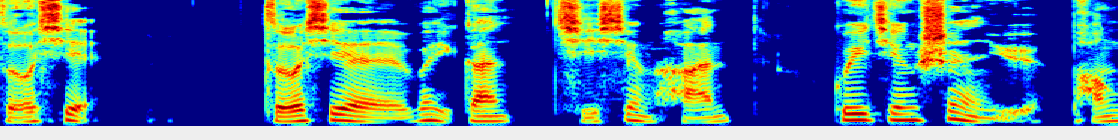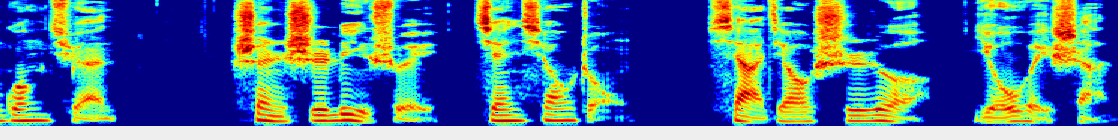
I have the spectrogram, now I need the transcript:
泽泻，泽泻味甘，其性寒，归经肾与膀胱泉，肾湿利水兼消肿，下焦湿热，尤为善。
